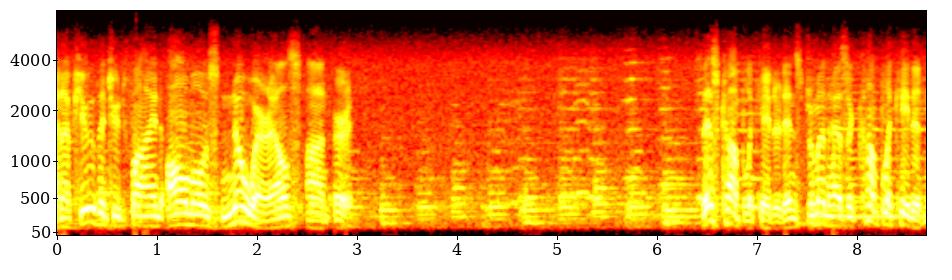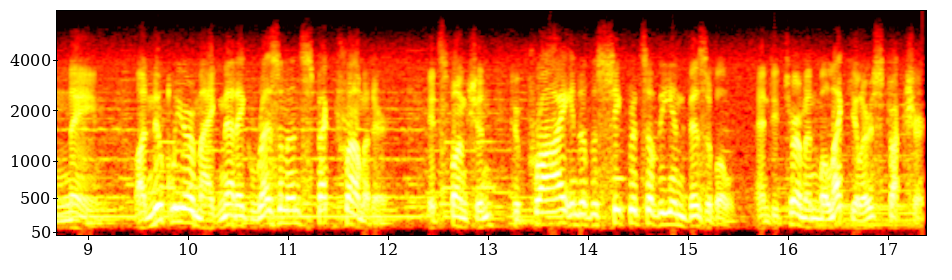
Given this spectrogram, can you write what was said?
and a few that you'd find almost nowhere else on Earth. This complicated instrument has a complicated name, a nuclear magnetic resonance spectrometer. Its function to pry into the secrets of the invisible and determine molecular structure.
